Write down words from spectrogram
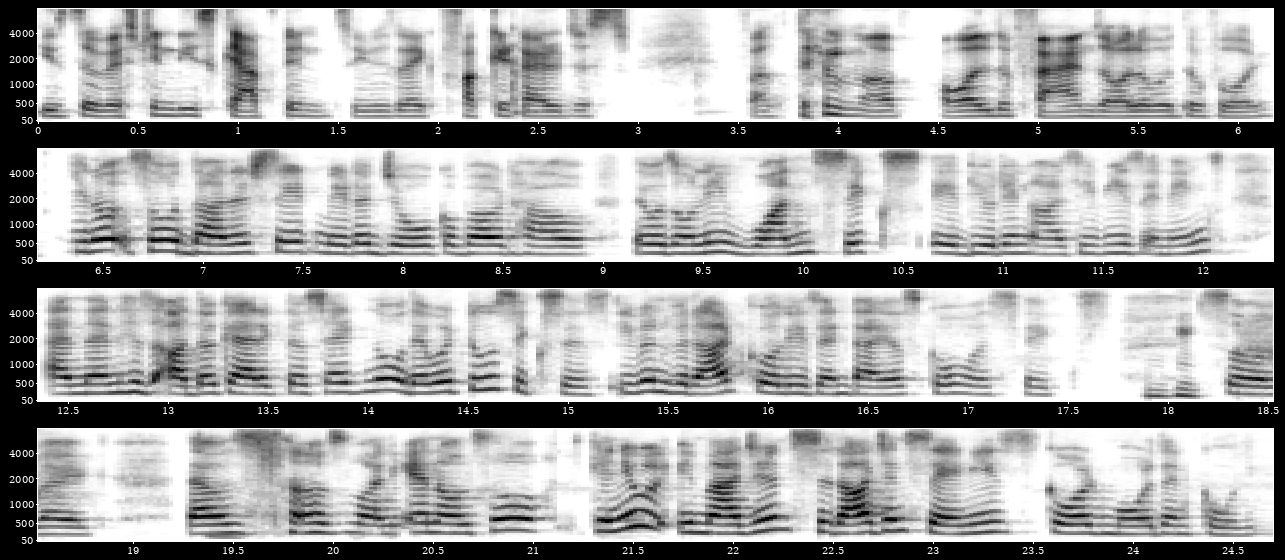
He's the West Indies captain, so he was like, "Fuck it, I'll just fuck them up." All the fans all over the world. You know, so Danish Sait made a joke about how there was only one six during RCB's innings, and then his other character said, "No, there were two sixes. Even Virat Kohli's entire score was six. So like that was that was funny. And also, can you imagine Siraj and Saini scored more than Kohli?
